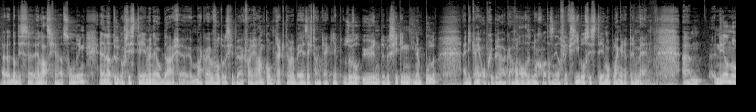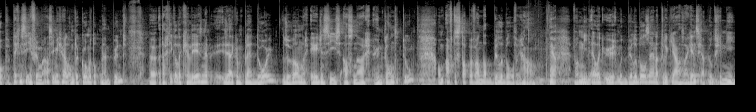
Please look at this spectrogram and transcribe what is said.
eh, dat is helaas geen uitzondering. En dan natuurlijk nog systemen. En ook daar maken wij bijvoorbeeld wel eens gebruik van raamcontracten waarbij je zegt van kijk, je hebt zoveel uren ter beschikking in een poelen en die kan je opgebruiken aan van alles en nog wat. Dat is een heel flexibel systeem op langere termijn. Ehm, een hele hoop technische informatie, Michael, om te komen tot mijn punt. Eh, het artikel dat ik gelezen heb, is eigenlijk een pleidooi, zowel naar agencies als naar hun klanten toe, om af te stappen van dat billable verhaal. Ja. Van niet elk uur moet billable zijn. Natuurlijk, ja, als agentschap wilt je niet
